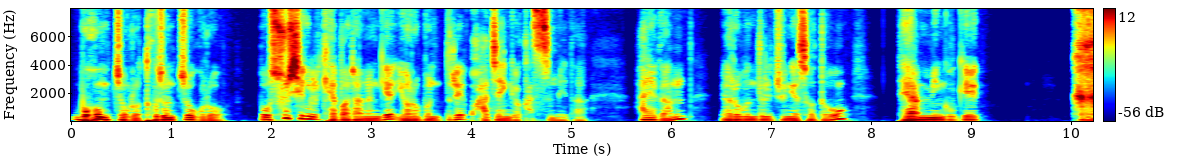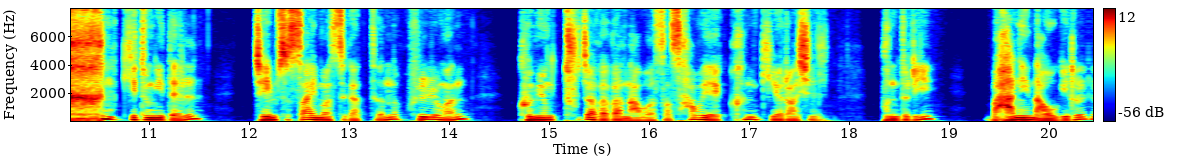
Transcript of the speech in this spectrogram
모험적으로, 도전적으로 또 수식을 개발하는 게 여러분들의 과제인 것 같습니다. 하여간 여러분들 중에서도 대한민국의 큰 기둥이 될 제임스 사이먼스 같은 훌륭한 금융 투자가가 나와서 사회에 큰 기여를 하실 분들이 많이 나오기를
